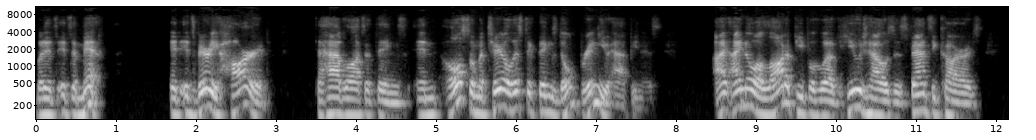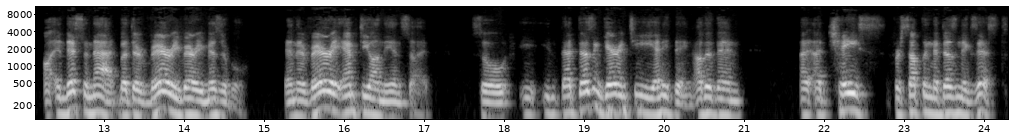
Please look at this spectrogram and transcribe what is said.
but it's it's a myth. It, it's very hard to have lots of things, and also materialistic things don't bring you happiness. I, I know a lot of people who have huge houses, fancy cars, uh, and this and that, but they're very very miserable and they're very empty on the inside. So that doesn't guarantee anything other than a, a, chase for something that doesn't exist.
